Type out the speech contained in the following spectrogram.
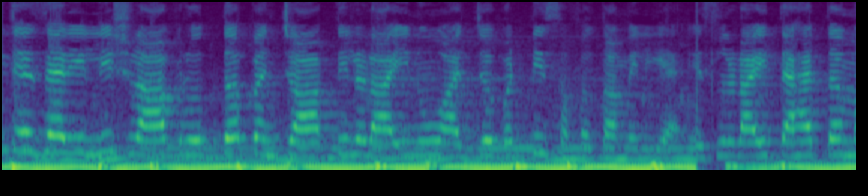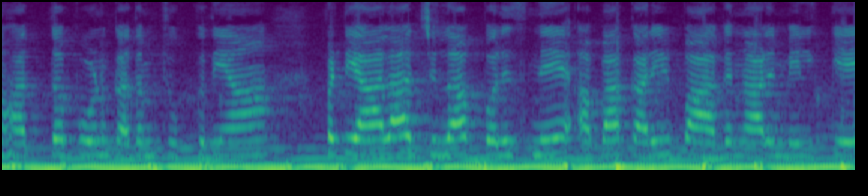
ਤੇ ਜ਼ਹਿਰੀਲੀ ਸ਼ਰਾਬ ਵਿਰੁੱਧ ਪੰਜਾਬ ਦੀ ਲੜਾਈ ਨੂੰ ਅੱਜ ਵੱਡੀ ਸਫਲਤਾ ਮਿਲੀ ਹੈ। ਇਸ ਲੜਾਈ ਤਹਿਤ ਮਹੱਤਵਪੂਰਨ ਕਦਮ ਚੁੱਕਦਿਆਂ ਪਟਿਆਲਾ ਜ਼ਿਲ੍ਹਾ ਪੁਲਿਸ ਨੇ ਅਬਾਕਾਰੀ ਵਿਭਾਗ ਨਾਲ ਮਿਲ ਕੇ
